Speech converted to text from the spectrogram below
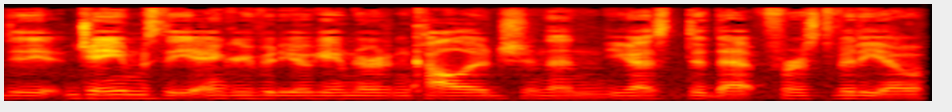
the James, the angry video game nerd, in college, and then you guys did that first video.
